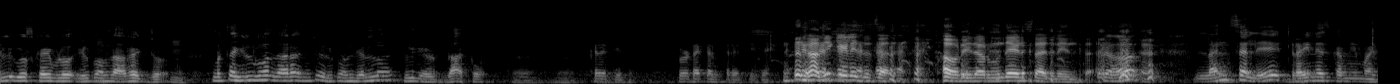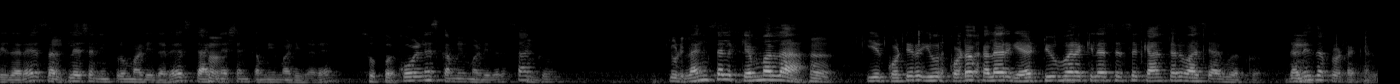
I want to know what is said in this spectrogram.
ಇಲ್ಲಿಗೂ ಸ್ಕೈ ಬ್ಲೂ ಇಲ್ಲಿಗೊಂದು ಆರೆಂಜು ಮತ್ತು ಇಲ್ಲಿಗೊಂದು ಆರೆಂಜು ಇಲ್ಲಿಗೊಂದು ಎಲ್ಲೋ ಇಲ್ಲಿಗೆ ಎರಡು ಬ್ಲಾಕು ಕರೆಕ್ಟ್ ಇದೆ. ಪ್ರೋಟೋಕಾಲ್ ಕರೆಕ್ಟ್ ಇದೆ. ಅದೇ ಕೇಳಿದ್ದು ಸರ್. ಅವ್ರು ಇದು ಅವ್ರ ಮುಂದೆ ಹೇಳ್ತಾ ಇದ್ದೀನಿ ಅಂತ. ಲಂಗ್ಸ್ ಅಲ್ಲಿ ಡ್ರೈನೆಸ್ ಕಮ್ಮಿ ಮಾಡಿದ್ದಾರೆ ಸರ್ಕ್ಯುಲೇಷನ್ ಇಂಪ್ರೂವ್ ಮಾಡಿದ್ದಾರೆ ಸ್ಟಾಗ್ನೇಷನ್ ಕಮ್ಮಿ ಮಾಡಿದ್ದಾರೆ. ಸೂಪರ್ ಕೋಲ್ಡ್ನೆಸ್ ಕಮ್ಮಿ ಮಾಡಿದ್ದಾರೆ ಸಾಕು. ನೋಡಿ. ಲಂಗ್ಸ್ ಅಲ್ಲಿ ಕೆಮ್ಮಲ್ಲ. ಇವ್ರು ಕೊಟ್ಟಿರೋ ಇವ್ರು ಕೊಡೋ ಕಲರ್ಗೆ ಟ್ಯೂಬರಕ್ಯುಲಸಿಸ್ ಕ್ಯಾನ್ಸರ್ ವಾಸಿ ಆಗಬೇಕು. That is the protocol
